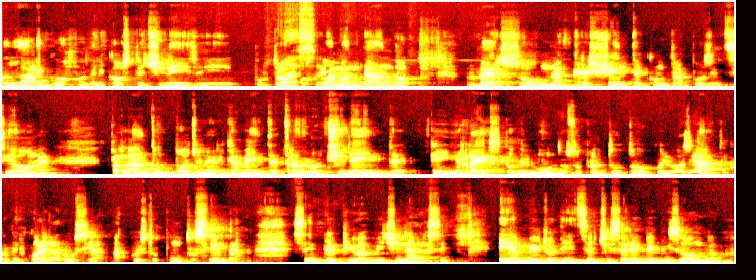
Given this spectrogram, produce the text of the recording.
al largo delle coste cinesi. Purtroppo eh, sì. stiamo andando verso una crescente contrapposizione parlando un po' genericamente, tra l'Occidente e il resto del mondo, soprattutto quello asiatico, del quale la Russia a questo punto sembra sempre più avvicinarsi e a mio giudizio ci sarebbe bisogno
